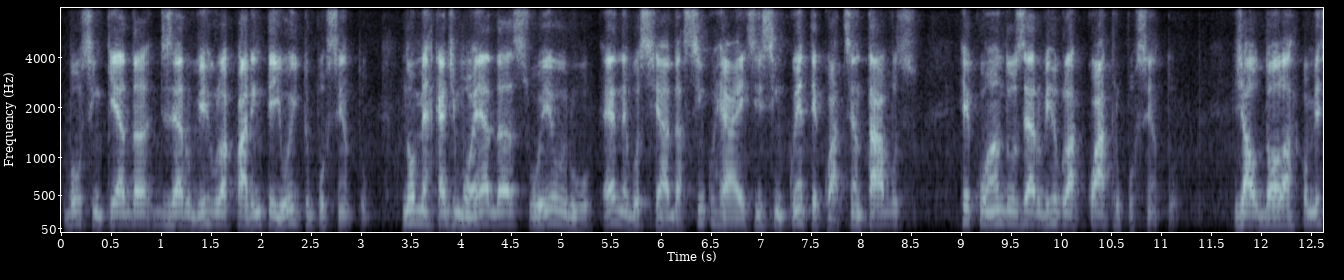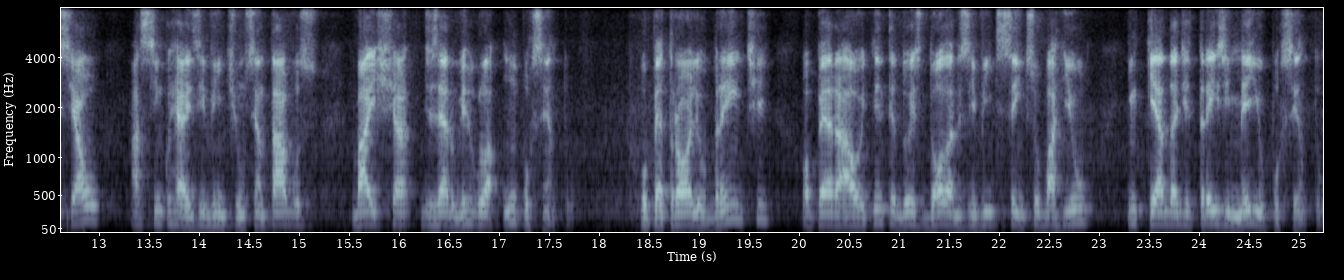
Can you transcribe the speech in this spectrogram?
bolsa em queda de 0,48%. No mercado de moedas, o euro é negociado a R$ 5,54, recuando 0,4%. Já o dólar comercial, a R$ 5,21, baixa de 0,1%. O petróleo Brent opera a 82 dólares e 20 centos o barril, em queda de 3,5%.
